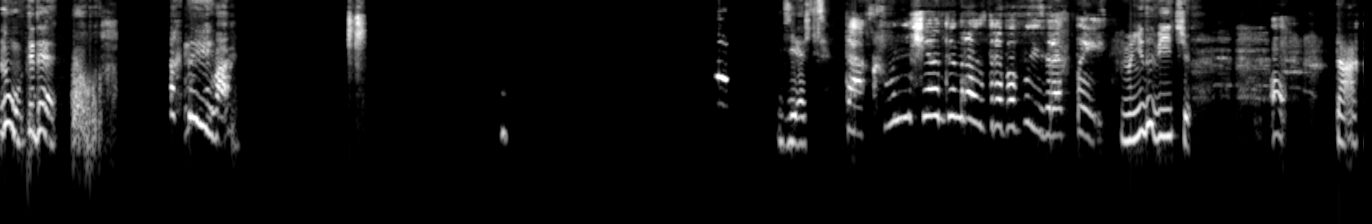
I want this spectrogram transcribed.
Ну, ти де? Єш. Так, мені ще один раз треба виграти. Мені двічі. О. Так.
